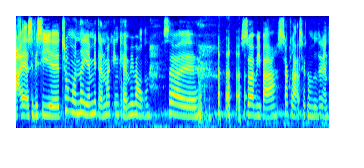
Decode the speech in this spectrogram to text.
Ej, altså hvis I uh, to måneder hjemme i Danmark i en campingvogn, så, uh, så er vi bare så klar til at komme videre igen.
